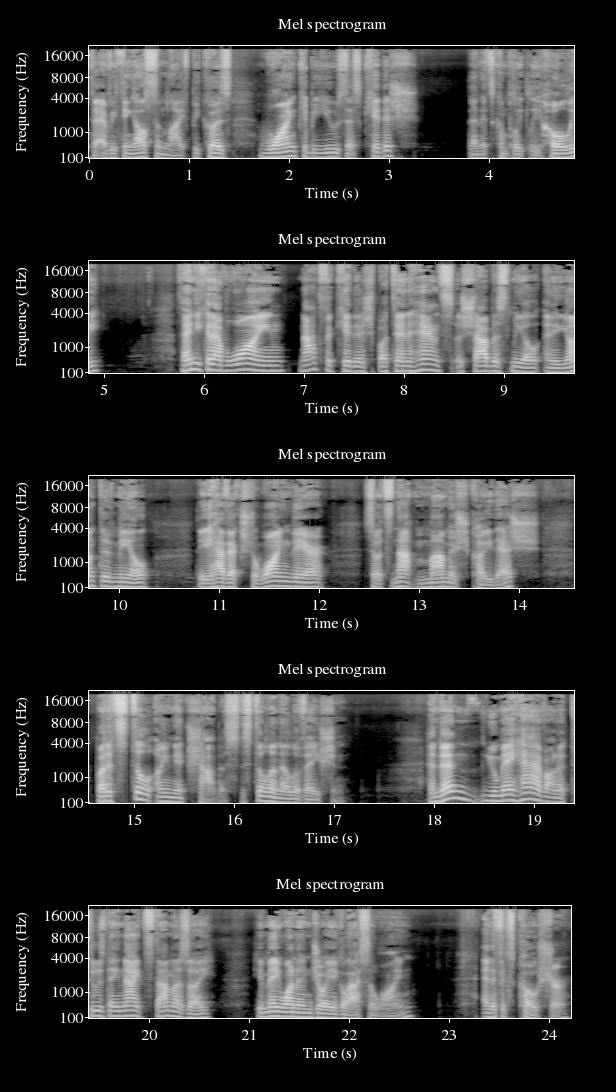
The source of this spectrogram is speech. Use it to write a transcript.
to everything else in life because wine can be used as kiddush, then it's completely holy. Then you could have wine not for kiddush but to enhance a Shabbos meal and a yontiv meal that you have extra wine there, so it's not mamish kodesh, but it's still Oneg Shabbos. It's still an elevation. And then you may have on a Tuesday night stamazai, you may want to enjoy a glass of wine, and if it's kosher,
